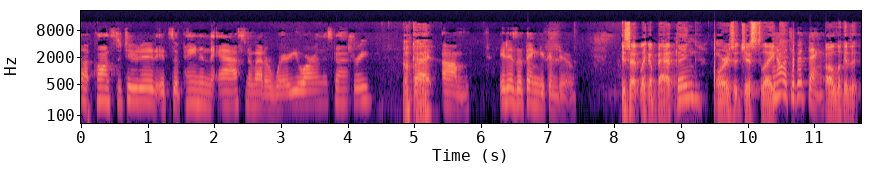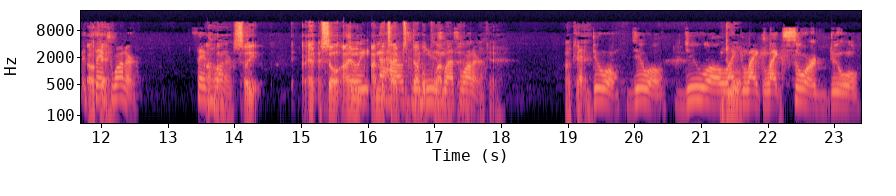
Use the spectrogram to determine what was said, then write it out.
uh, constituted, it's a pain in the ass no matter where you are in this country. Okay. But um, it is a thing you can do. is that like a bad thing, or is it just like? No, it's a good thing. oh, look at the. it okay. saves water. Saves Oh, water. so uh, so I'm So I'm the type to would double use less then. water. Okay. Okay. Yeah, dual, dual, dual, like Dual. like like sword dual.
